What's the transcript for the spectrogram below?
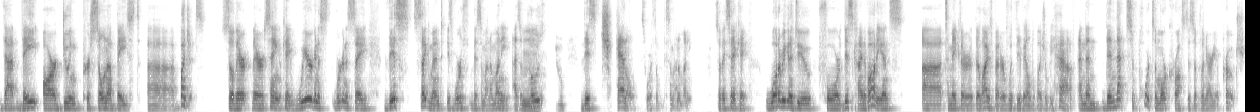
that they are doing persona based uh, budgets. So they're they're saying, okay, we're gonna we're gonna say this segment is worth this amount of money, as hmm. opposed mm. to this channel is worth this amount of money. So they say, okay, what are we going to do for this kind of audience uh, to make their their lives better with the available budget we have and then then that supports a more cross-disciplinary approach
